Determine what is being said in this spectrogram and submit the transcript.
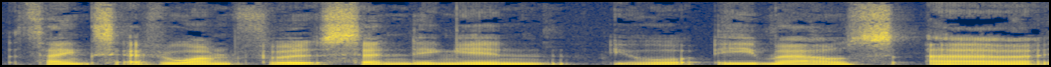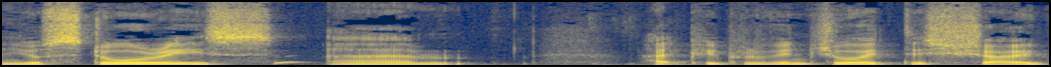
thanks everyone for sending in your emails uh, and your stories. Um, hope people have enjoyed this show.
